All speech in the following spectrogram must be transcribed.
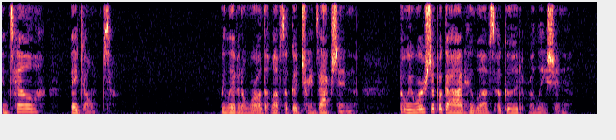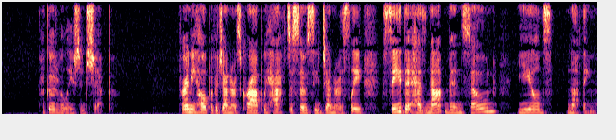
until they don't. We live in a world that loves a good transaction, but we worship a God who loves a good relation, a good relationship. For any hope of a generous crop, we have to sow seed generously. Seed that has not been sown yields nothing.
